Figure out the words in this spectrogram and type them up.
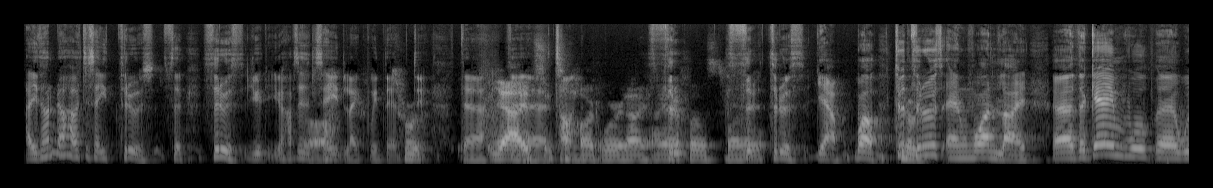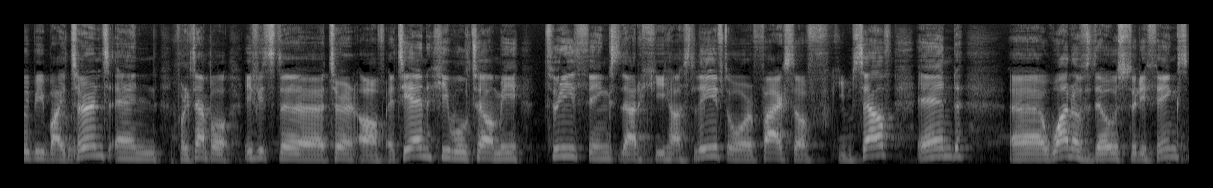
I don't know how to say truth. Th- truth. You you have to oh, say it like with the the, the yeah. The it's, it's a hard word. I I Thr- th- truth. Yeah. Well, two truth, truth and one lie. Uh, the game will uh, will be by turns, and for example, if it's the turn of Etienne, he will tell me three things that he has lived or facts of himself, and uh, one of those three things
